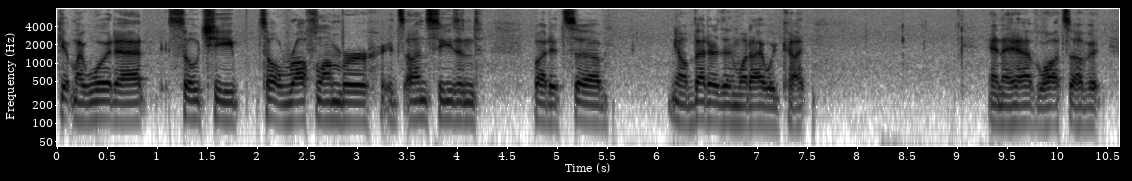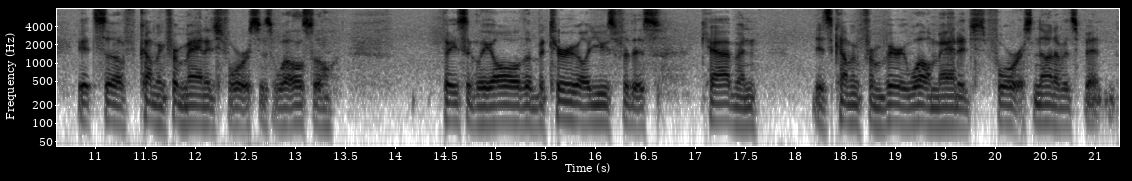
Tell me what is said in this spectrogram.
get my wood at. So cheap. It's all rough lumber. It's unseasoned, but it's uh, you know better than what I would cut. And they have lots of it. It's uh, coming from managed forests as well. So basically, all the material used for this cabin is coming from very well managed forests. None of it's been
